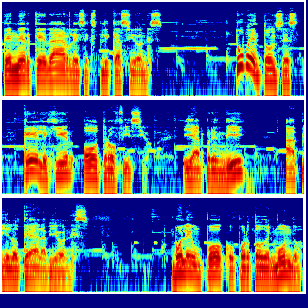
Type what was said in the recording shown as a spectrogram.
tener que darles explicaciones. Tuve entonces que elegir otro oficio y aprendí a pilotear aviones. Volé un poco por todo el mundo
